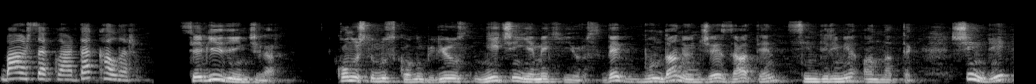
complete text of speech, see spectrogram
bağırsaklarda kalır. Sevgili dinleyiciler, konuştuğumuz konu biliyoruz niçin yemek yiyoruz ve bundan önce zaten sindirimi anlattık. Şimdi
